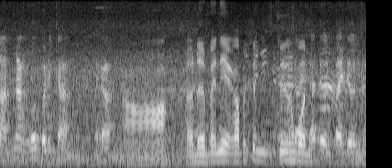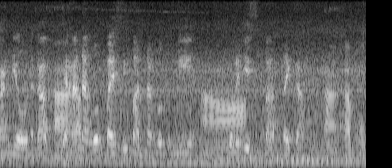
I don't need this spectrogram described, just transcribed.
บัตรนั่งรถบริการนะครับอ๋อเราเดินไปนี่ก็ไปขึ้นซื้อข้างบนถ้าเดินไปเดินทางเดียวนะครับอ่าแต่ถ้าครับนั่งรถไปซื้อบัตรนั่งรถตรงนี้อ๋อคนละยี่สิบบาทไปกลับอ่าครับผม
